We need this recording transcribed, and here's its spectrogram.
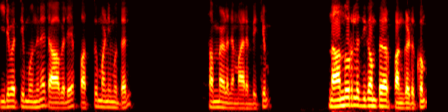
ഇരുപത്തിമൂന്നിന് രാവിലെ പത്ത് മണി മുതൽ സമ്മേളനം ആരംഭിക്കും. നാനൂറിലധികം പേർ പങ്കെടുക്കും.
